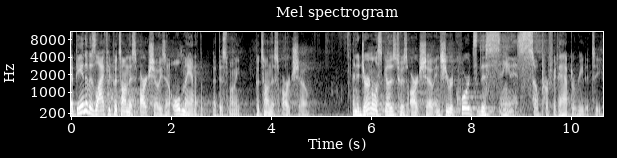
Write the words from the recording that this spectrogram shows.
at the end of his life, he puts on this art show. He's an old man at, the, at this moment. He puts on this art show. And a journalist goes to his art show and she records this scene. It's so perfect. I have to read it to you.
